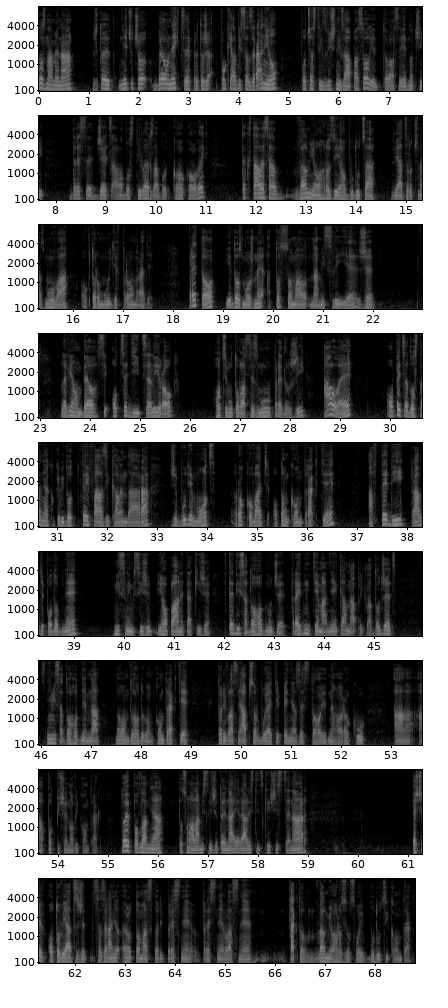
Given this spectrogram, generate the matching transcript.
To znamená, že to je niečo, čo Bell nechce, pretože pokiaľ by sa zranil počas tých zvyšných zápasov, je to vlastne jedno, či drese Jets alebo Steelers alebo kohokoľvek, tak stále sa veľmi ohrozí jeho budúca viacročná zmluva, o ktorú mu ide v prvom rade. Preto je dosť možné, a to som mal na mysli, je, že Levion Bell si odsedí celý rok, hoci mu to vlastne zmluvu predlží, ale opäť sa dostane ako keby do tej fázy kalendára, že bude môcť rokovať o tom kontrakte a vtedy pravdepodobne myslím si, že jeho plán je taký, že vtedy sa dohodnúť, že trednite ma niekam, napríklad do Jets, s nimi sa dohodnem na novom dlhodobom kontrakte, ktorý vlastne absorbuje tie peniaze z toho jedného roku a, a podpíše nový kontrakt. To je podľa mňa, to som mal na mysli, že to je najrealistickejší scenár. Ešte o to viac, že sa zranil Earl Thomas, ktorý presne, presne vlastne takto veľmi ohrozil svoj budúci kontrakt.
